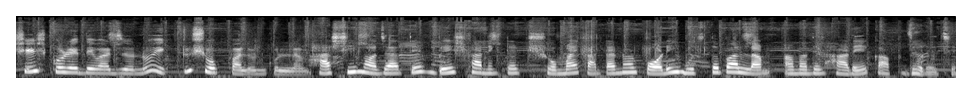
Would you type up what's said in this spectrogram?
শেষ করে দেওয়ার জন্য একটু শোক পালন করলাম। হাসি মজাতে বেশ খানিকটা সময় কাটানোর পরেই বুঝতে পারলাম আমাদের হাড়ে কাপ ধরেছে।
